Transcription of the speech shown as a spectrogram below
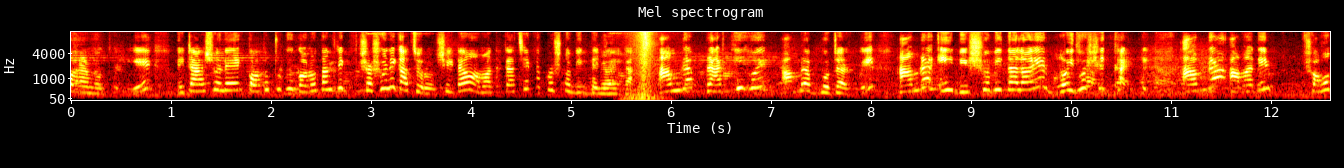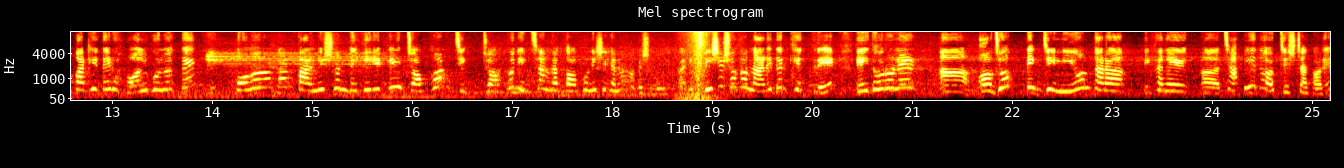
করার মধ্যে দিয়ে এটা আসলে কতটুকু গণতান্ত্রিক প্রশাসনিক আচরণ সেটাও আমাদের কাছে একটা প্রশ্নবিদ্ধের জায়গা। আমরা প্রার্থী হই আমরা ভোটার হই আমরা এই বিশ্ববিদ্যালয়ের বৈধ শিক্ষার্থী, আমরা আমাদের সহপাঠীদের হলগুলোতে কোনো রকম পারমিশন দেখে রেখে যখন যখন ইচ্ছা আমরা তখনই সেখানে প্রবেশ করতে পারি। বিশেষত নারীদের ক্ষেত্রে এই ধরনের অযৌক্তিক যে নিয়ম তারা এখানে চাপিয়ে দেওয়ার চেষ্টা করে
